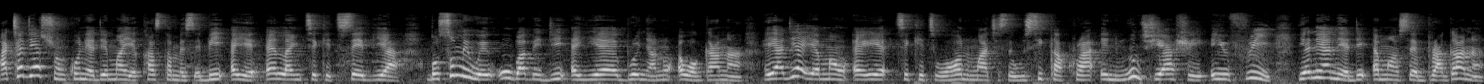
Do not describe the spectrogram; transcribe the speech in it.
Akyɛdeɛ soronko na yɛde ma yɛ customers, ɛbi ɛyɛ airline ticket sɛ ɛbi a Bosome wei wo ba bɛdi ɛyɛ bronya no wɔ Ghana ɛyɛ adeɛ a yɛma wo ɛyɛ ticket wɔ hɔ nom a kyesɛ wo sika koraa ɛnim wo ntua hwee ɛyɛ free yɛne a na yɛde ɛma wo sɛ bra Ghana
